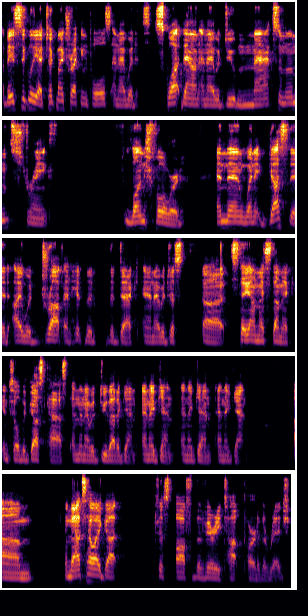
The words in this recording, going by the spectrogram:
I, basically, I took my trekking poles and I would squat down and I would do maximum strength, lunge forward. And then when it gusted, I would drop and hit the, the deck and I would just uh, stay on my stomach until the gust passed. And then I would do that again and again and again and again. Um, and that's how I got just off the very top part of the ridge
